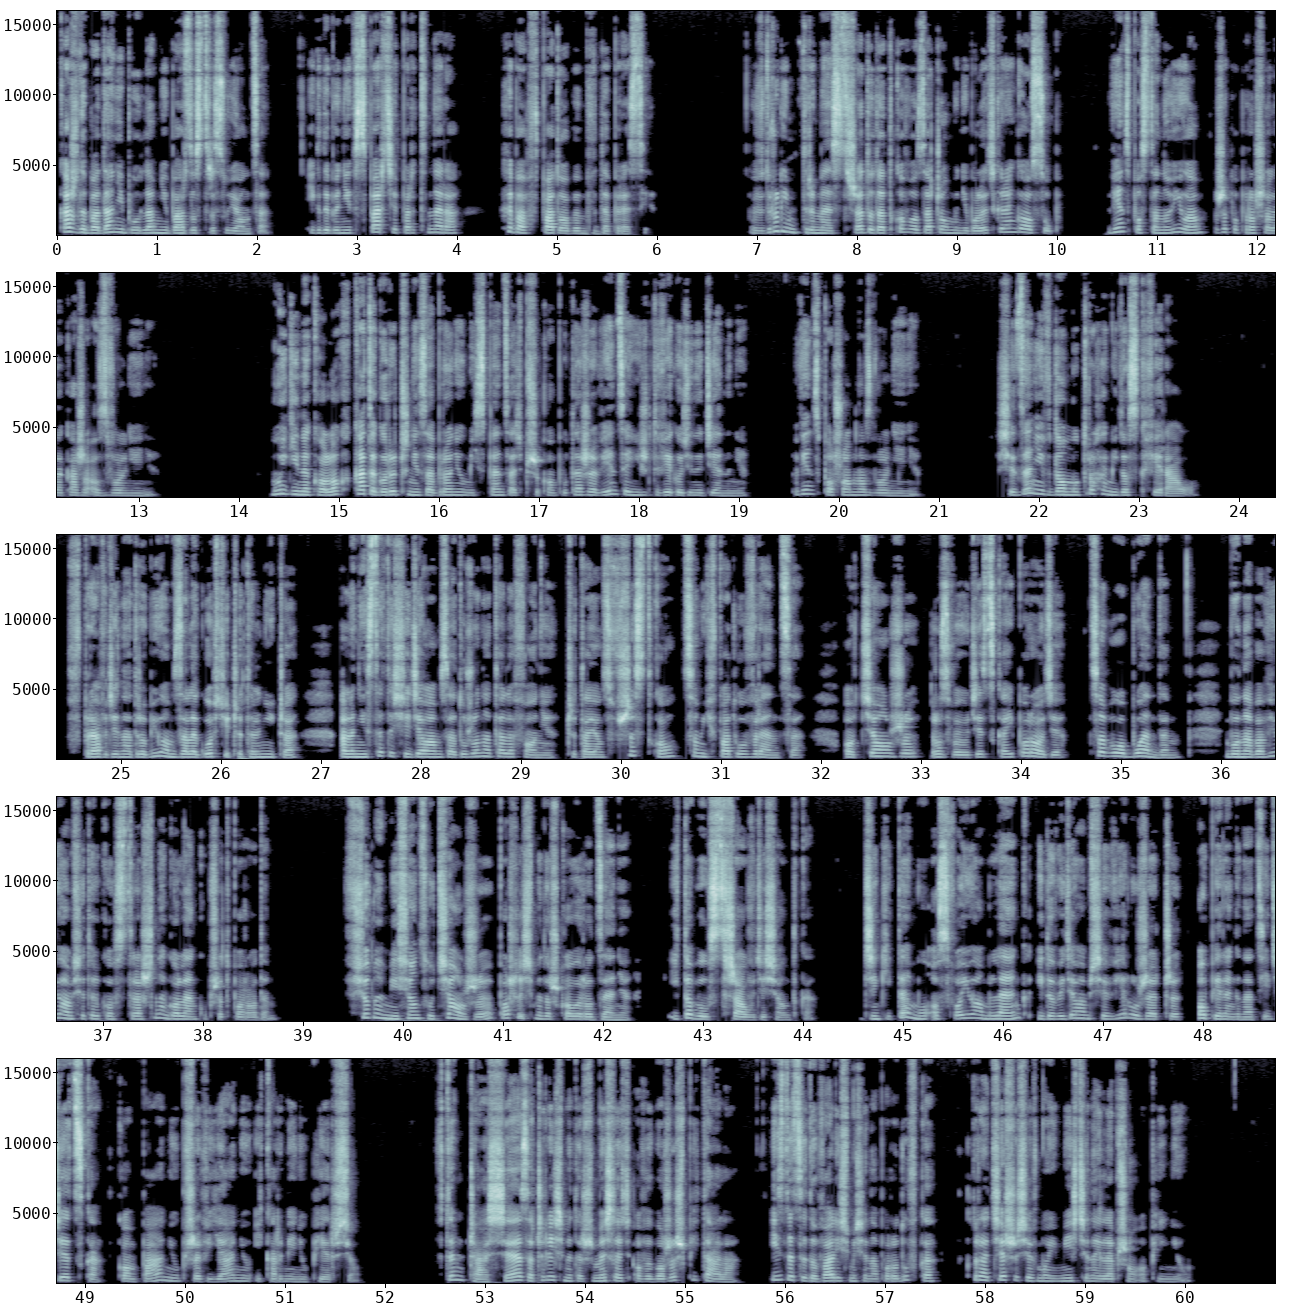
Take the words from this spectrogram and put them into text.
Każde badanie było dla mnie bardzo stresujące i gdyby nie wsparcie partnera, chyba wpadłabym w depresję. W drugim trymestrze dodatkowo zaczął mnie boleć kręgosłup, więc postanowiłam, że poproszę lekarza o zwolnienie. Mój ginekolog kategorycznie zabronił mi spędzać przy komputerze więcej niż dwie godziny dziennie, więc poszłam na zwolnienie. Siedzenie w domu trochę mi doskwierało. Wprawdzie nadrobiłam zaległości czytelnicze, ale niestety siedziałam za dużo na telefonie, czytając wszystko, co mi wpadło w ręce o ciąży, rozwoju dziecka i porodzie, co było błędem, bo nabawiłam się tylko strasznego lęku przed porodem. W siódmym miesiącu ciąży poszliśmy do szkoły rodzenia i to był strzał w dziesiątkę. Dzięki temu oswoiłam lęk i dowiedziałam się wielu rzeczy o pielęgnacji dziecka, kąpaniu, przewijaniu i karmieniu piersią. W tym czasie zaczęliśmy też myśleć o wyborze szpitala i zdecydowaliśmy się na porodówkę, która cieszy się w moim mieście najlepszą opinią.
